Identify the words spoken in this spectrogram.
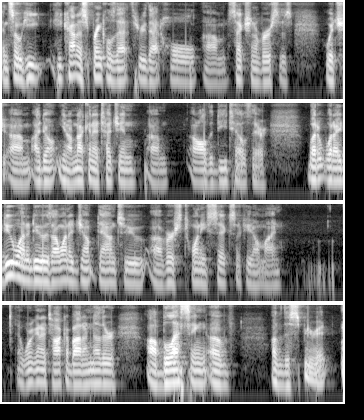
And so he, he kind of sprinkles that through that whole um, section of verses, which um, I don't, you know, I'm not going to touch in um, all the details there. But what I do want to do is I want to jump down to uh, verse 26, if you don't mind. And we're going to talk about another uh, blessing of, of the Spirit.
